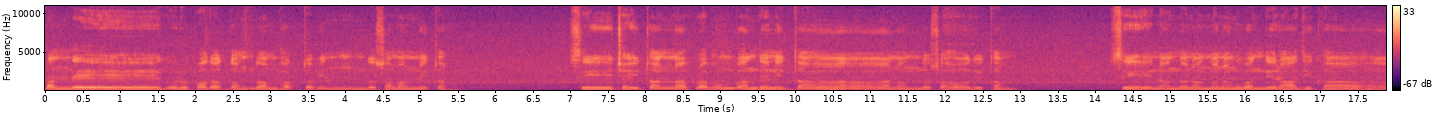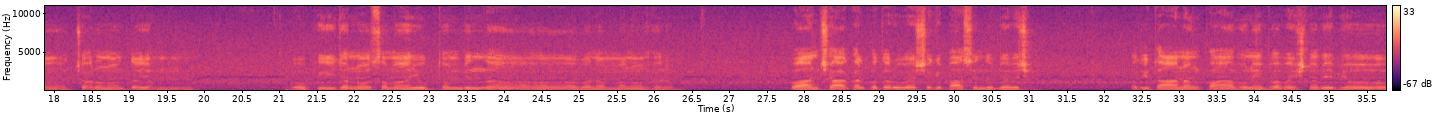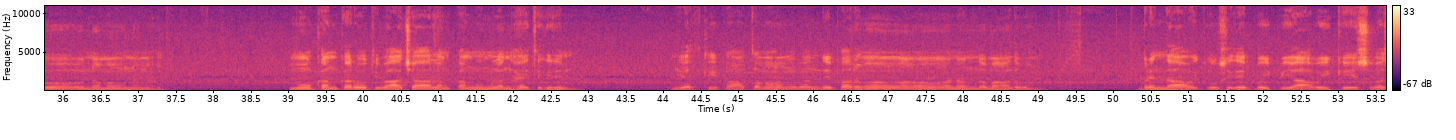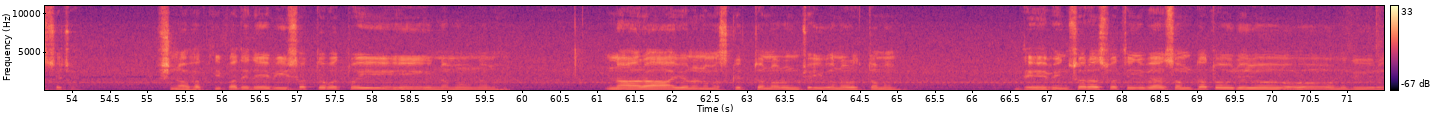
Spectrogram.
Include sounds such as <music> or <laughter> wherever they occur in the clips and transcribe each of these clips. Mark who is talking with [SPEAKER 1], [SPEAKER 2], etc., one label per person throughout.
[SPEAKER 1] वंदे गुरुपदद्वन्द्वं भक्तबिन्दुसमन्वितं श्रीचैतन्यप्रभुं वंदे नितानन्दसहोदितं श्रीनन्दनन्दनं वंदे राधिका चरणोदयं गोपीजनसमायुक्तं बिन्दावनं मनोहरम् वाञ्छाकल्पतरुवस्य कृपासिन्धुभ्यवच। पतितानं पावनेभ्यो वैष्णवेभ्यो नमो नमः। मूकं करोति वाचालं पङ्गुं लङ्घयतगिरिं यत्कृपातमहं वंदे परमानन्दमाधवं बृन्दावै तुलसीदेव वै पिया वै केशवस्य কৃষ্ণভক্তিপদে দেবী সত্যবত্যই নমো নম নারায়ণ নমস্কৃত নরম চৈব নরোত্তম দেবী সরস্বতী ব্যাসম তত জয়োমুদীর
